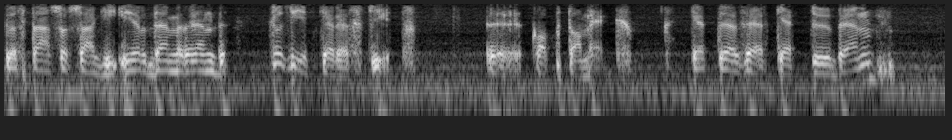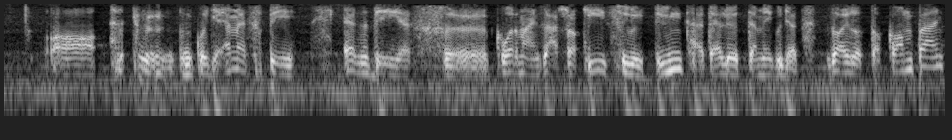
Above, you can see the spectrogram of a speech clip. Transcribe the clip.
köztársasági érdemrend középkeresztjét kapta meg. 2002-ben a ugye MSP SDS kormányzásra készültünk, hát előtte még ugye zajlott a kampány,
